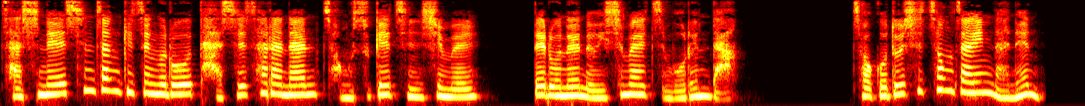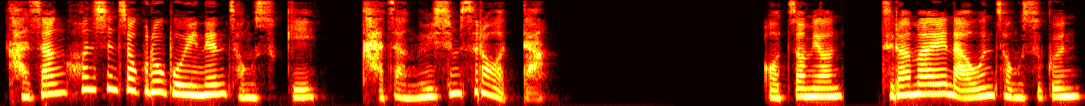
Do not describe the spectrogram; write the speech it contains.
자신의 신장기증으로 다시 살아난 정숙의 진심을 때로는 의심할지 모른다. 적어도 시청자인 나는 가장 헌신적으로 보이는 정숙이 가장 의심스러웠다. 어쩌면 드라마에 나온 정숙은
